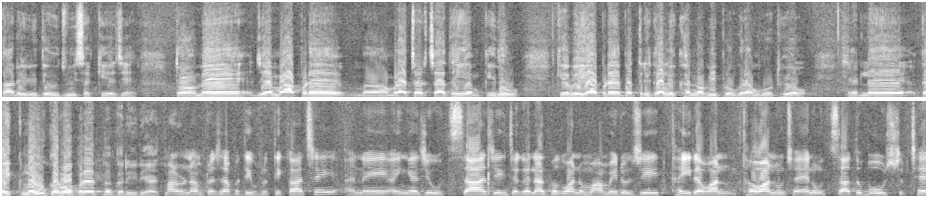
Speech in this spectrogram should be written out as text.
સારી રીતે ઉજવી શકીએ છીએ. તો અમે જેમ આપણે હમણાં ચર્ચા થઈ એમ કીધું કે ભાઈ આપણે પત્રિકા લેખનનો બી પ્રોગ્રામ ગોઠવ્યો. એટલે કંઈક નવું કરવા પ્રયત્ન કરી રહ્યા છે. મારું નામ પ્રજાપતિ વૃતિકા છે અને અહીંયા જે ઉત્સાહ જે જગન્નાથ ભગવાનનો મામેડો જે થઈ રહેવાનું થવાનું છે, એનો ઉત્સાહ તો બહુ જ છે.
